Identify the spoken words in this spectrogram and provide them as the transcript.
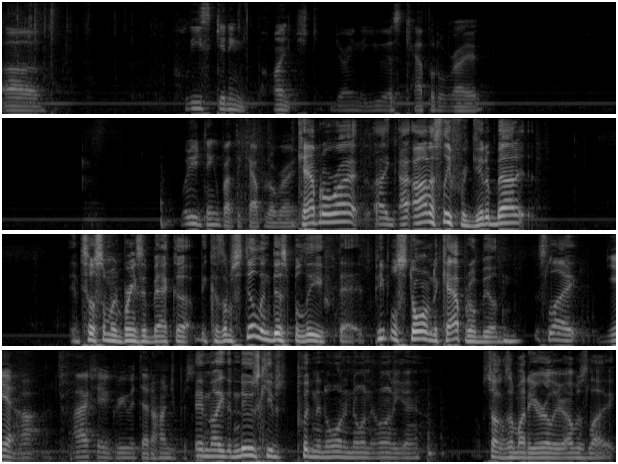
uh, police getting punched during the U.S. Capitol riot. What do you think about the Capitol riot? Capitol riot, like I honestly forget about it until someone brings it back up because I'm still in disbelief that people stormed the Capitol building. It's like Yeah, I, actually agree with that 100%. and like the news keeps putting it on and on and on again. I was talking to somebody earlier. I was like,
